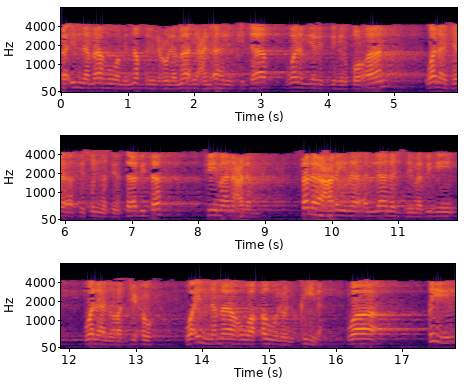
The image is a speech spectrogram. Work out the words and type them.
فإنما هو من نقل العلماء عن أهل الكتاب ولم يرد به القرآن ولا جاء في سنة ثابتة فيما نعلم. فلا علينا أن لا نجزم به ولا نرجحه وإنما هو قول قيل. وقيل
